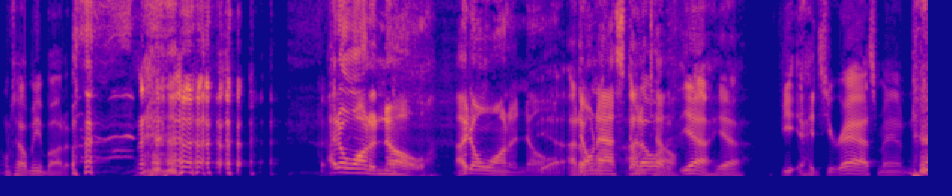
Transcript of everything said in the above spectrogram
Don't tell me about it. I don't want to know. I don't want to know. Yeah, I don't, want- ask, don't, wanna- tell. yeah, yeah. If you, it's your ass, man.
